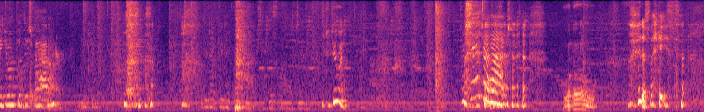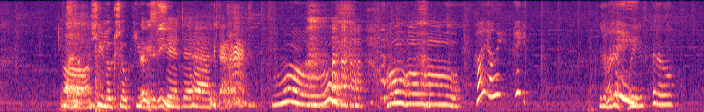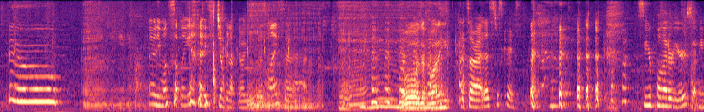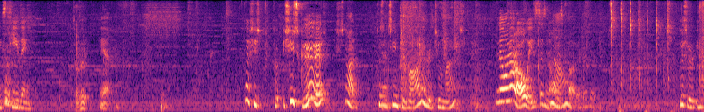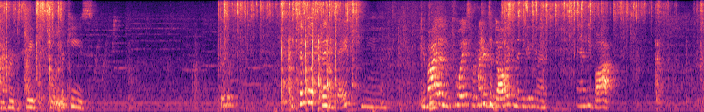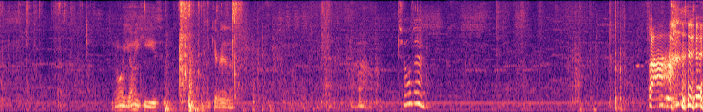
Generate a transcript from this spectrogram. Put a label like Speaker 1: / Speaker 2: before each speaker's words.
Speaker 1: Amy, do you want to put this
Speaker 2: Put
Speaker 1: back
Speaker 2: hat on
Speaker 1: on?
Speaker 2: her. We didn't, we didn't bring a hat, so this one will do.
Speaker 1: What you doing? The Santa hat.
Speaker 3: Whoa.
Speaker 4: the face.
Speaker 1: Oh, she looks so cute
Speaker 3: Let
Speaker 1: in
Speaker 3: me
Speaker 1: her
Speaker 3: see.
Speaker 1: Santa hat.
Speaker 3: Look at that hat.
Speaker 1: Whoa. ho, ho, ho.
Speaker 4: Hi, Ellie. Hey.
Speaker 3: He's over
Speaker 4: Hi.
Speaker 3: there. Wave. Hello. Hello.
Speaker 4: And he wants something, and he's jumping up, going, "Where's my Santa hat?"
Speaker 3: Oh, is it funny?
Speaker 4: That's all right. That's just Chris.
Speaker 2: See, you're pulling out her ears, that means teething.
Speaker 3: Does it?
Speaker 2: Yeah.
Speaker 1: Yeah, she's she's good. She's not doesn't seem to bother her too much.
Speaker 2: No, not always. Doesn't always bother her.
Speaker 1: Here's her, yeah, her favorite
Speaker 2: But
Speaker 1: toy.
Speaker 2: her keys. The simplest things, eh?
Speaker 1: Yeah.
Speaker 2: You buy them toys for hundreds of dollars and then you give them a, an empty box.
Speaker 3: Oh, yummy keys. I'll get rid of them.
Speaker 1: It's all done.
Speaker 4: Ah.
